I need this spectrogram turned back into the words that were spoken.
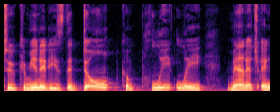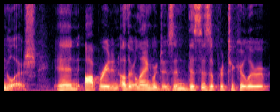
to communities that don't completely manage English and operate in other languages. And this is a particular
